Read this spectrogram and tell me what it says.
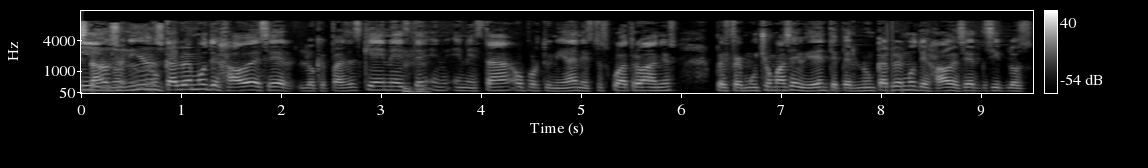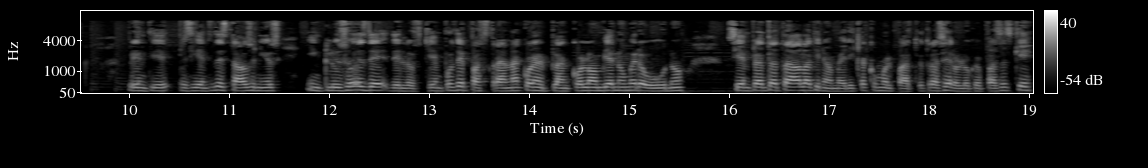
Sí, Estados no- Unidos? Nunca lo hemos dejado de ser. Lo que pasa es que en, este, en, en esta oportunidad, en estos cuatro años, pues fue mucho más evidente, pero nunca lo hemos dejado de ser. Es decir, los presidente- presidentes de Estados Unidos, incluso desde de los tiempos de Pastrana con el Plan Colombia número uno, siempre han tratado a Latinoamérica como el patio trasero. Lo que pasa es que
